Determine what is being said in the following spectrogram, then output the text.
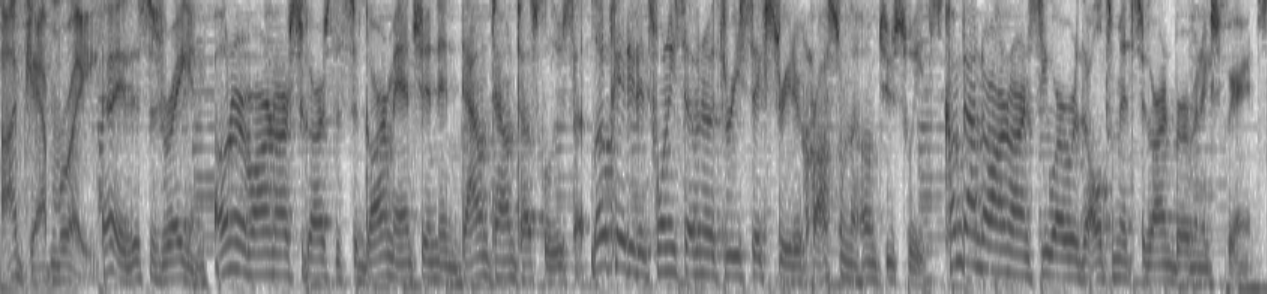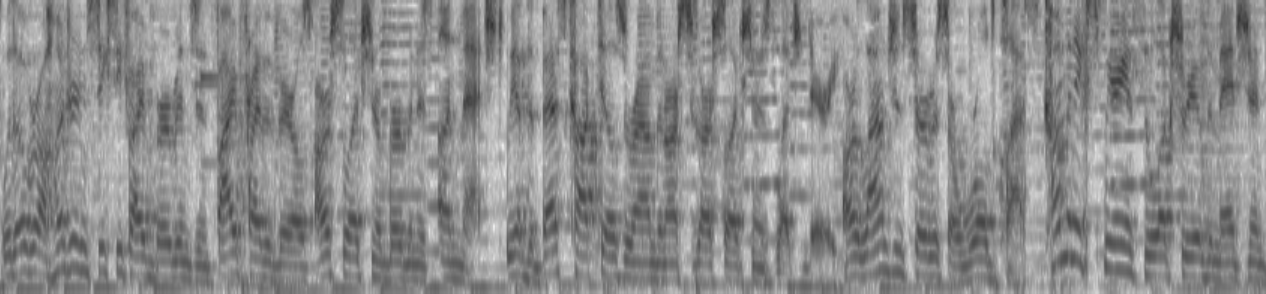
I'm Captain Ray. Hey, this is Reagan, owner of R&R Cigars, the Cigar Mansion in downtown Tuscaloosa, located at 2703 6th Street across from the Home 2 Suites. Come down to R&R and see why we're the ultimate cigar and bourbon experience. With over 165 bourbons and five private barrels, our selection of bourbon is unmatched. We have the best cocktails around and our cigar selection is legendary. Our lounge and service are world class. Come and experience the luxury of the mansion and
